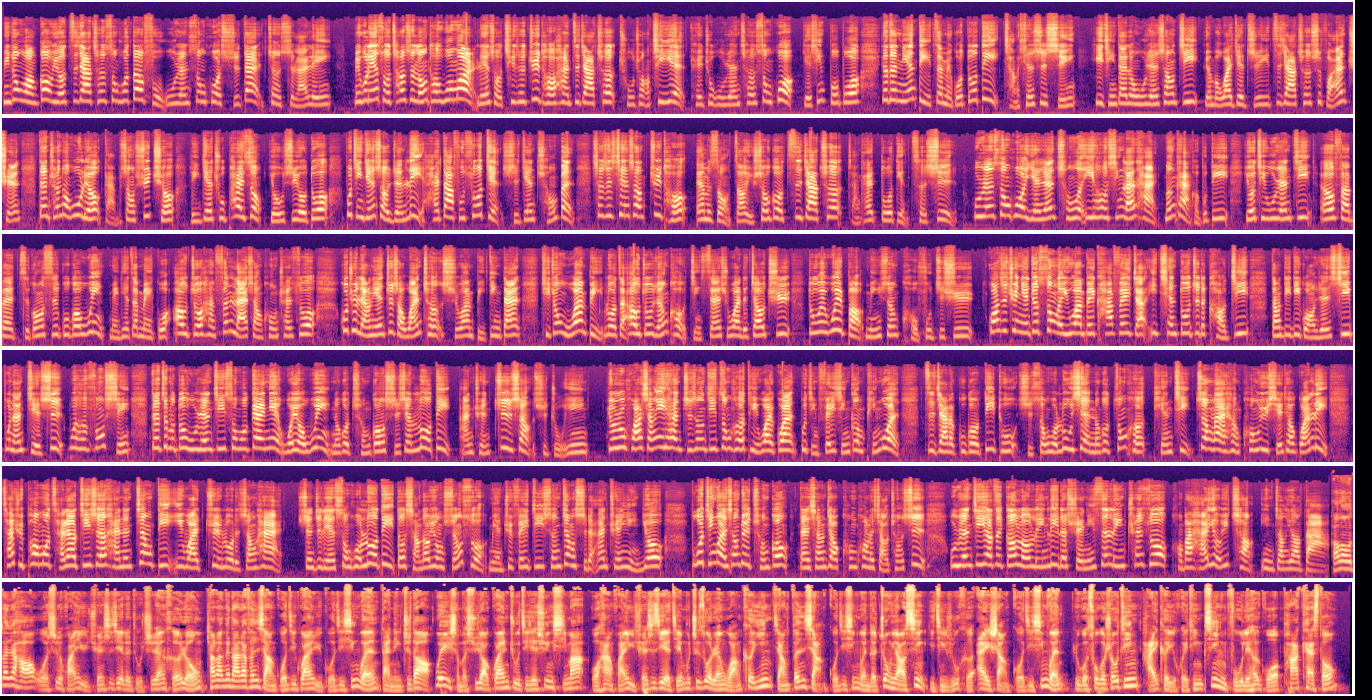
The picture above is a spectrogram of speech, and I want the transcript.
民众网购由自驾车送货到府，无人送货时代正式来临。美国连锁超市龙头沃尔玛联手汽车巨头和自驾车初创企业，推出无人车送货，野心勃勃，要在年底在美国多地抢先试行。疫情带动无人商机，原本外界质疑自驾车是否安全，但传统物流赶不上需求，零接触派送优势又多，不仅减少人力，还大幅缩减时间成本。像是线上巨头 Amazon 早已收购自驾车，展开多点测试。无人送货俨然成了疫后新蓝海，门槛可不低。尤其无人机，Alphabet 子公司 Google Wing 每天在美国、澳洲和芬兰上空穿梭，过去两年至少完成十万笔订单，其中五万笔落在澳洲人口仅三十万的郊区，多为喂饱民生口腹之需。光是去年就送了一万杯咖啡加一千多只的烤鸡，当地地广人稀，不难解释为何风行。但这么多无人机送货概念，唯有 Wing 能够成功实现落地，安全至上是主因。犹如滑翔翼和直升机综合体外观，不仅飞行更平稳，自家的 Google 地图使送货路线能够综合天气障碍和空域协调管理，采取泡沫材料机身，还能降低意外坠落的伤害。甚至连送货落地都想到用绳索，免去飞机升降时的安全隐忧。不过，尽管相对成功，但相较空旷的小城市，无人机要在高楼林立的水泥森林穿梭，恐怕还有一场硬仗要打。Hello，大家好，我是寰宇全世界的主持人何荣，常常跟大家分享国际观与国际新闻。但您知道为什么需要关注这些讯息吗？我和寰宇全世界节目制作人王克英将分享国际新闻的重要性以及如何爱上国际新闻。如果错过收听，还可以回听《幸福联合国》Podcast 哦。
